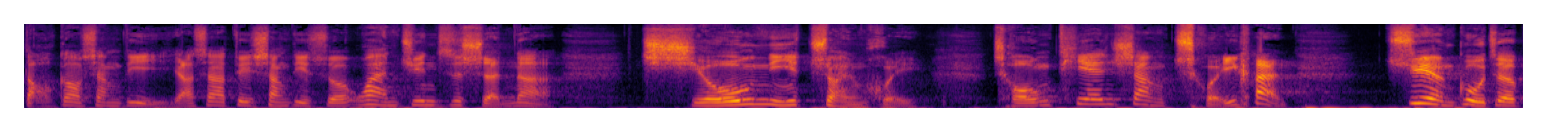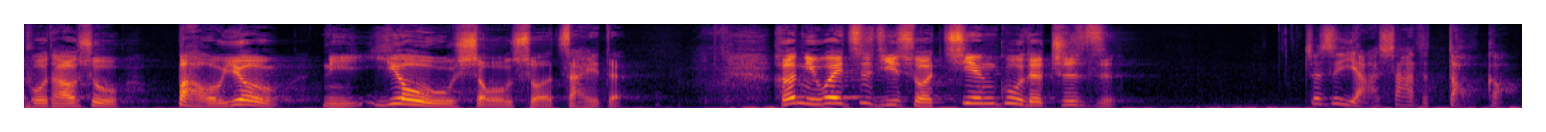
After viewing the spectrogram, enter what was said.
祷告上帝，亚萨对上帝说：“万军之神呐、求你转回，从天上垂看，眷顾这葡萄树，保佑你右手所栽的，和你为自己所坚固的枝子。”这是亚萨的祷告。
